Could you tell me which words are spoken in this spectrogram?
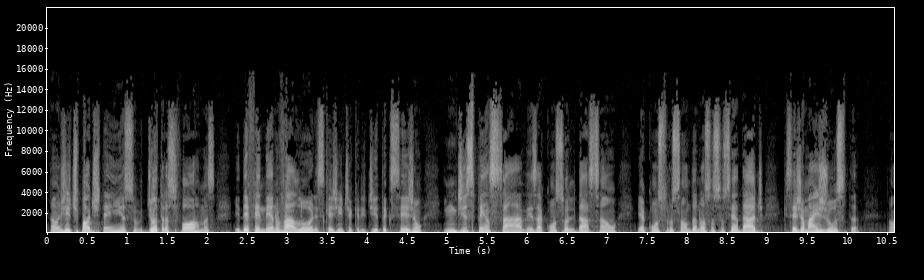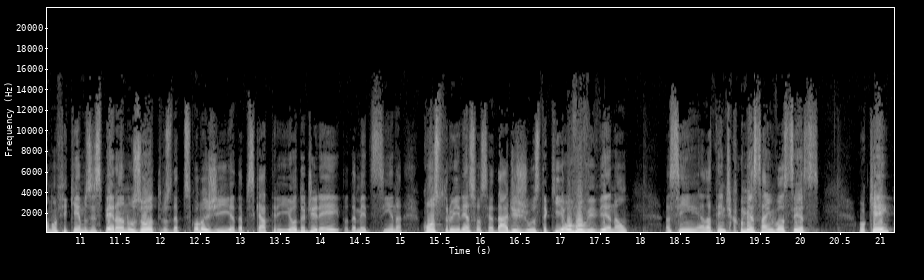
Então a gente pode ter isso de outras formas e defendendo valores que a gente acredita que sejam indispensáveis à consolidação e à construção da nossa sociedade, que seja mais justa. Então não fiquemos esperando os outros da psicologia, da psiquiatria, ou do direito, ou da medicina, construírem a sociedade justa que eu vou viver, não. Assim, ela tem de começar em vocês. Ok?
